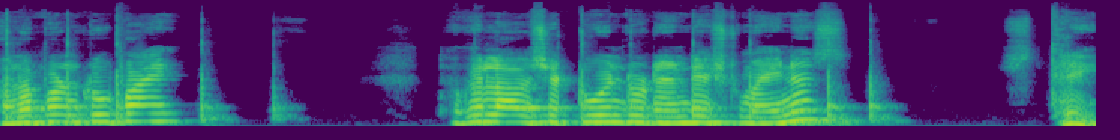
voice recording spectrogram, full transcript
આના પણ ટુ પાય તો કેટલા આવશે? ટુ ઇન્ટુ ટેન ડેસ ટુ માઇનસ થ્રી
